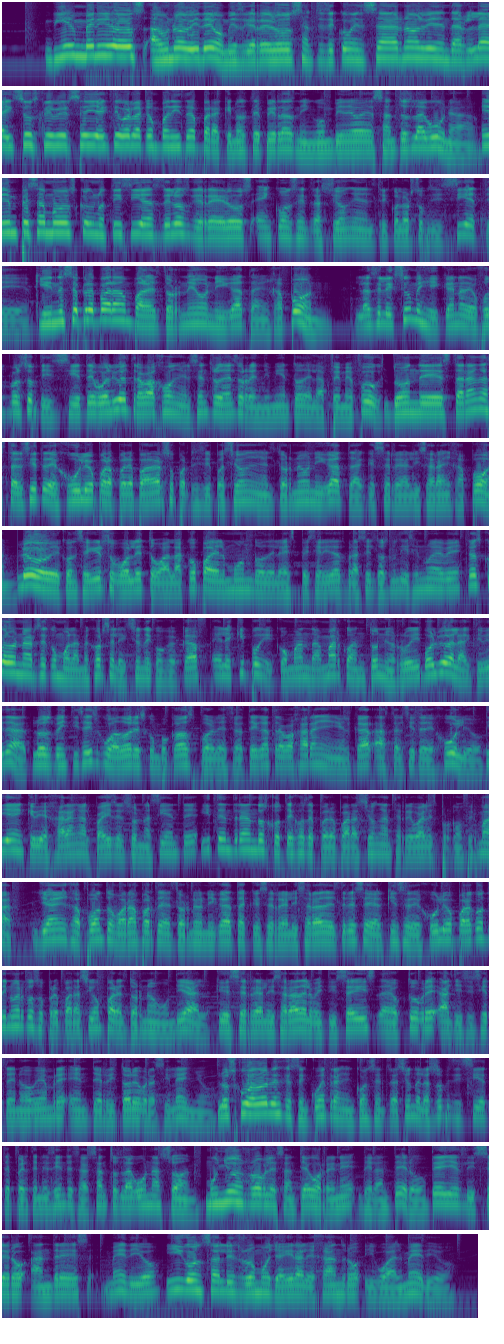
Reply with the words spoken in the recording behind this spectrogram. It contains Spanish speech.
Bienvenidos a un nuevo video mis guerreros, antes de comenzar no olviden dar like, suscribirse y activar la campanita para que no te pierdas ningún video de Santos Laguna. Empezamos con noticias de los guerreros en concentración en el tricolor sub-17, quienes se preparan para el torneo Nigata en Japón. La selección mexicana de fútbol sub-17 volvió al trabajo en el centro de alto rendimiento de la FEMEFUG, donde estarán hasta el 7 de julio para preparar su participación en el torneo Nigata que se realizará en Japón. Luego de conseguir su boleto a la Copa del Mundo de la especialidad Brasil 2019, tras coronarse como la mejor selección de CONCACAF, el equipo que comanda Marco Antonio Ruiz volvió a la actividad. Los 26 jugadores convocados por el estratega trabajarán en el CAR hasta el 7 de julio, día en que viajarán al país del sol naciente y tendrán dos cotejos de preparación ante rivales por confirmar. Ya en Japón tomarán parte del torneo Nigata que se realizará del 13 al 15 de julio para continuar con su preparación para el torneo mundial, que se realizará del 26 de octubre al 17 de noviembre en territorio brasileño. Los jugadores que se encuentran en concentración de la sub-17 pertenecientes al Santos Laguna son Muñoz Robles Santiago René, delantero, Telles Licero Andrés, medio, y González Romo Jair Alejandro, igual medio.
